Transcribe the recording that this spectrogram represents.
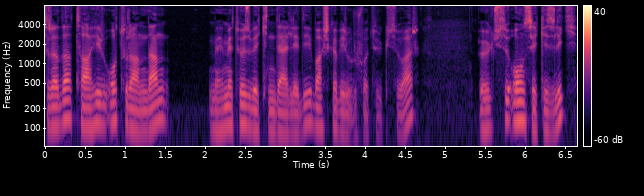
Sırada Tahir Oturan'dan Mehmet Özbek'in derlediği başka bir Urfa türküsü var. Ölçüsü 18'lik.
